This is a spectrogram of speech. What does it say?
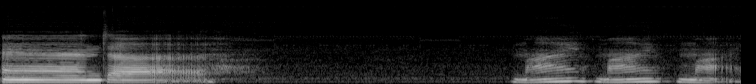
and uh, my, my, my.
